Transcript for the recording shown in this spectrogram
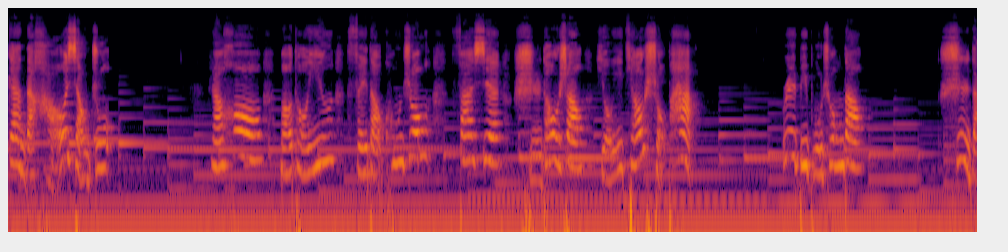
干得好，小猪！”然后，猫头鹰飞到空中，发现石头上有一条手帕。瑞比补充道：“是的。”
